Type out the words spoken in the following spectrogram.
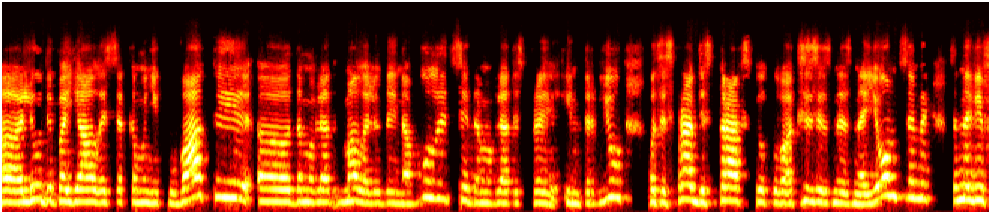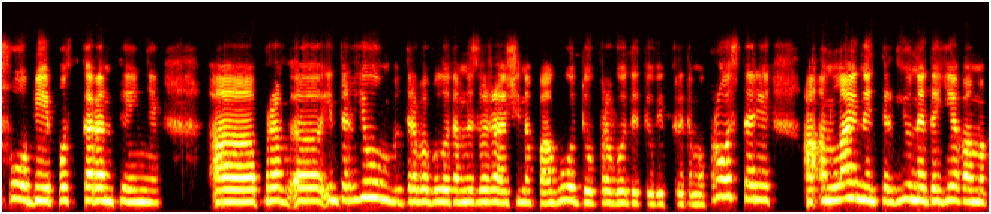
Е, люди боялися комунікувати, е, домовляти мало людей на вулиці, домовлятись про інтерв'ю. Оце справді страх спілкуватися з незнайомцями, це нові фобії посткарантинні. А про е, інтерв'ю треба було там, незважаючи на погоду, проводити у відкритому просторі. А онлайн інтерв'ю не дає вам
